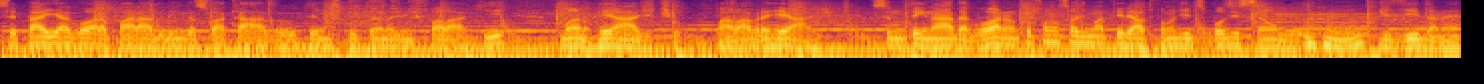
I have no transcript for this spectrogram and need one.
Você tá aí agora parado dentro da sua casa, ou tem escutando a gente falar aqui, mano, reage, tio. A palavra é reage. Você não tem nada agora, não tô falando só de material, tô falando de disposição mesmo, Uhum. de vida, né?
